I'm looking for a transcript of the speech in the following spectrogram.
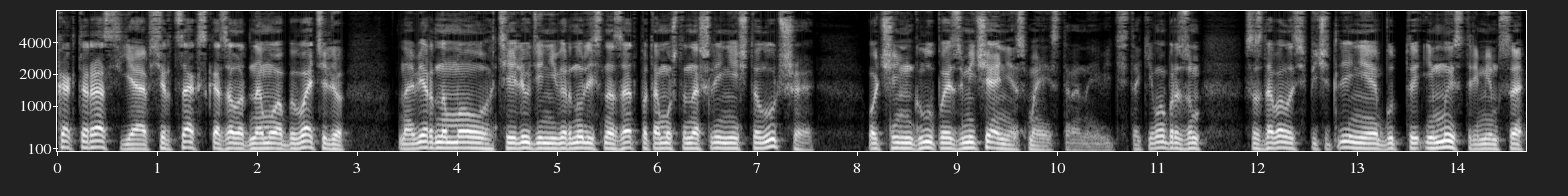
Как-то раз я в сердцах сказал одному обывателю, наверное, мол, те люди не вернулись назад, потому что нашли нечто лучшее. Очень глупое замечание с моей стороны, ведь таким образом создавалось впечатление, будто и мы стремимся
